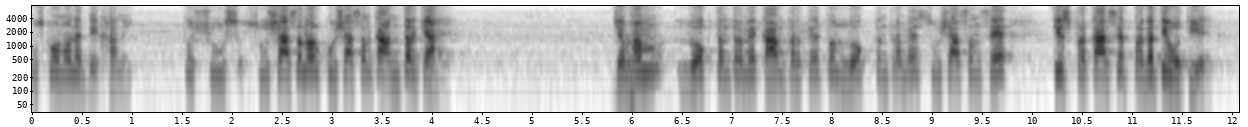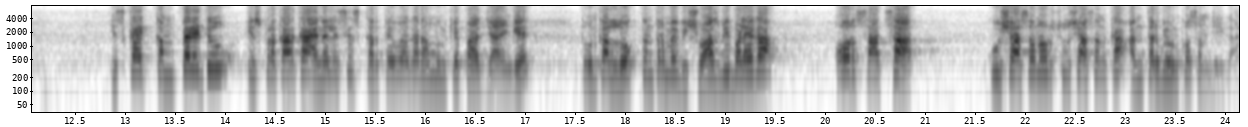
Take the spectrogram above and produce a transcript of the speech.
उसको उन्होंने देखा नहीं। तो सुशासन और कुशासन का अंतर क्या है? जब हम लोकतंत्र में काम करते हैं तो लोकतंत्र में सुशासन से किस प्रकार से प्रगति होती है इसका एक कंपेरेटिव इस प्रकार का एनालिसिस करते हुए अगर हम उनके पास जाएँगे तो उनका लोकतंत्र में विश्वास भी बढ़ेगा और साथ साथ कुशासन और सुशासन का अंतर भी उनको समझेगा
